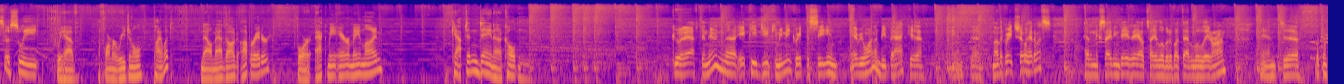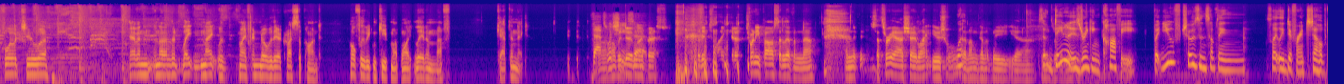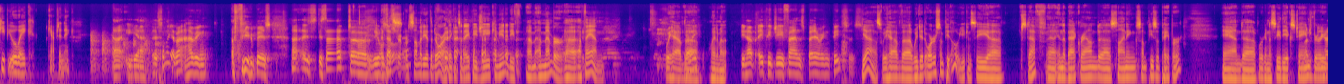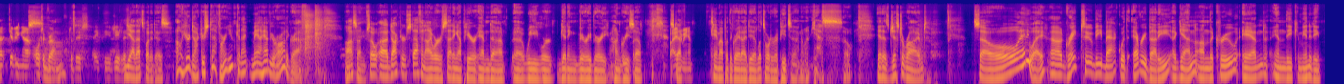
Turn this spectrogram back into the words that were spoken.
So sweet. We have a former regional pilot, now a Mad Dog operator for Acme Air Mainline, Captain Dana Colton. Good afternoon, uh, APG community. Great to see everyone and be back. Uh, and uh, another great show ahead of us. Had an exciting day today. I'll tell you a little bit about that a little later on. And uh, looking forward to uh, having another late night with my friend over there across the pond. Hopefully, we can keep him up late, late enough. Captain Nick. That's Uh, what I'll she be doing my best. But it's like uh, 20 past 11 now. And if it's a three hour show like usual, Well- then I'm going to be. Uh, So Dana is drinking coffee, but you've chosen something slightly different to help keep you awake, Captain Nick. Uh, yeah, there's something about having a few beers. Uh, is, is that uh, your That's door? somebody at the door. I think it's an APG community, um, a member, uh, a fan. We have. Uh, wait a minute. You have APG fans bearing pizzas. Yes, we have. Uh, we did order some. Pe- oh, you can see uh, Steph uh, in the background uh, signing some piece of paper, and uh, we're going to see the exchange. Very. You're giving an autograph to this APG list. Yeah, that's what it is. Oh, you're Dr. Steph, aren't you? Can I? May I have your autograph? Awesome. So, uh, Dr. Steph and I were setting up here, and uh, uh, we were getting very, very hungry. So, Steph Spider-Man. Came up with a great idea. Let's order a pizza, and I went, yes. So, it has just arrived. So, anyway, uh, great to be back with everybody again on the crew and in the community.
